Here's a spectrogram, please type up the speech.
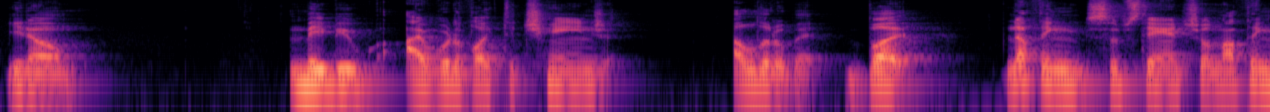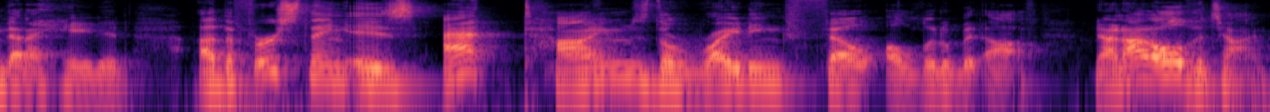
you know, maybe I would have liked to change a little bit. But Nothing substantial, nothing that I hated. Uh, the first thing is at times the writing felt a little bit off. Now, not all the time.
